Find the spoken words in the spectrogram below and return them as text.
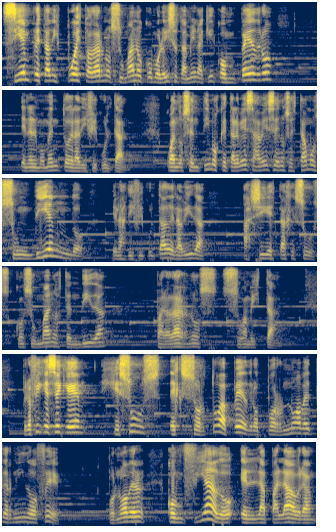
siempre está dispuesto a darnos su mano como lo hizo también aquí con Pedro en el momento de la dificultad. Cuando sentimos que tal vez a veces nos estamos hundiendo en las dificultades de la vida, allí está Jesús con su mano extendida para darnos su amistad. Pero fíjese que Jesús exhortó a Pedro por no haber tenido fe, por no haber confiado en la palabra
